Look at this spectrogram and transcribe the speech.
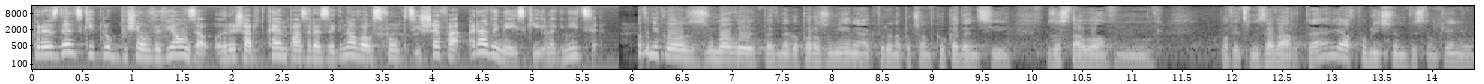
prezydencki klub się wywiązał. Ryszard Kępa zrezygnował z funkcji szefa Rady Miejskiej Legnicy. To wynikło z umowy pewnego porozumienia, które na początku kadencji zostało mm, powiedzmy zawarte. Ja w publicznym wystąpieniu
